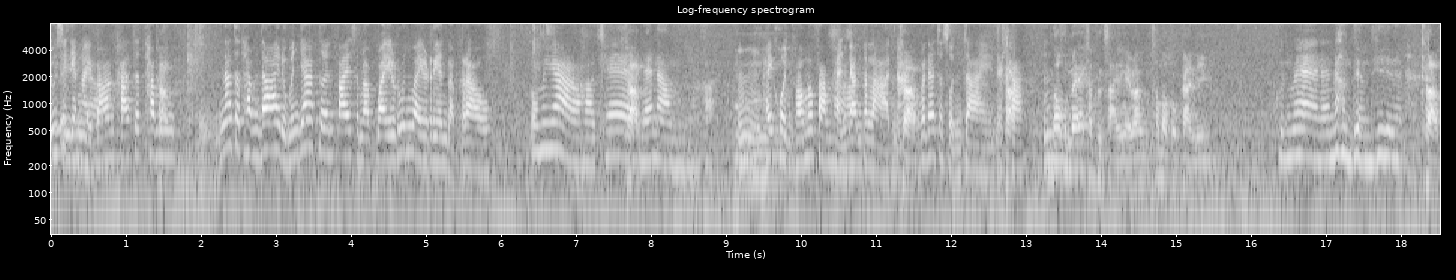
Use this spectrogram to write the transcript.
รู้สึกยังไงบ้างคะ จะทำครับ น่าจะทำได้หรือมันยากเกินไปสำหรับวัยรุ่นวัยเรียนแบบเรา ก็ไม่ยากอะค่ะ แค่ครับ แนะนำอะค่ะ อืม ให้คนเขามาฟังแผนการตลาดนะครับ ก็น่าจะสนใจนะครัคะบคุณพ่อคุณแม่ให้คำปรึกษายังไงบ้างเข้ามาโครงการนี้คุณแม่แนะนำเต็มที่เลย ครับ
